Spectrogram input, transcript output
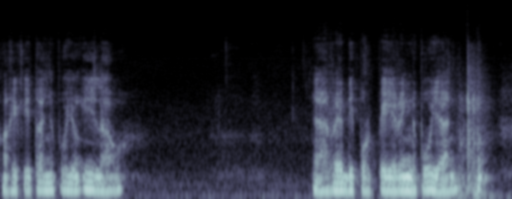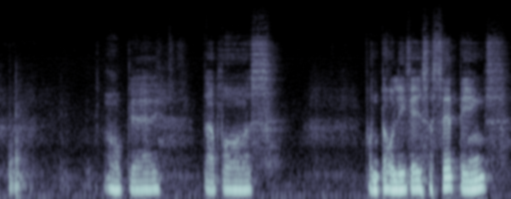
Makikita nyo po yung ilaw. Yeah, ready for pairing na po yan. Okay. Tapos, punta uli kayo sa settings.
